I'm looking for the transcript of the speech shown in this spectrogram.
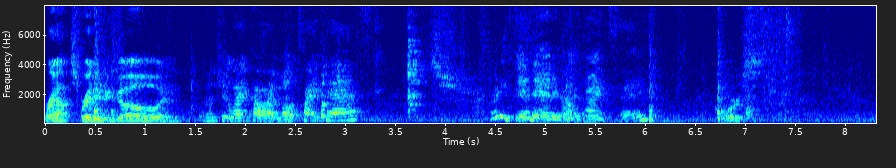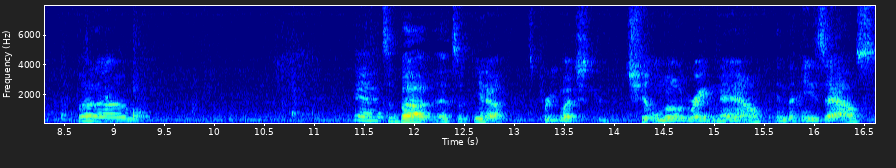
wraps ready to go, and Don't you like how I multitask? Pretty good at it, I might say. of course. But um, yeah, it's about it's you know it's pretty much chill mode right now in the Hayes house.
